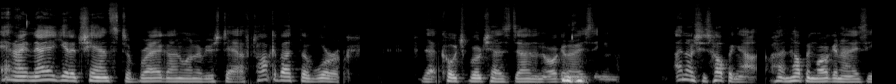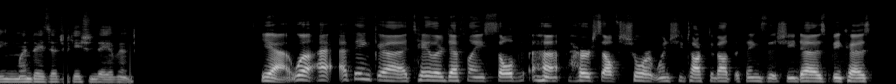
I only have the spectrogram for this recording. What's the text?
And right now you get a chance to brag on one of your staff. Talk about the work that Coach Birch has done in mm-hmm. organizing. I know she's helping out and helping organizing Monday's Education Day event. Yeah, well, I, I think uh, Taylor definitely sold uh, herself short when she talked about the things that she does because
